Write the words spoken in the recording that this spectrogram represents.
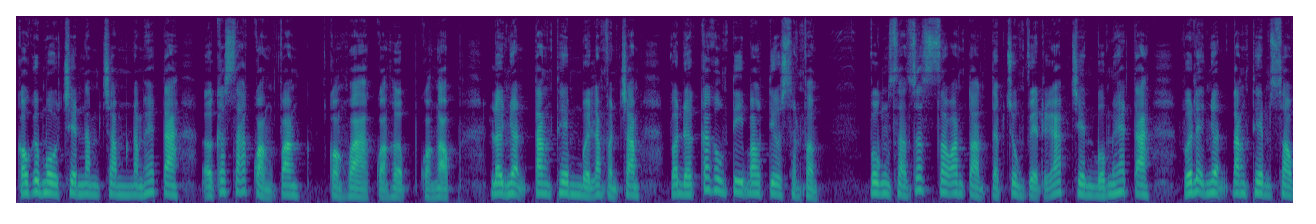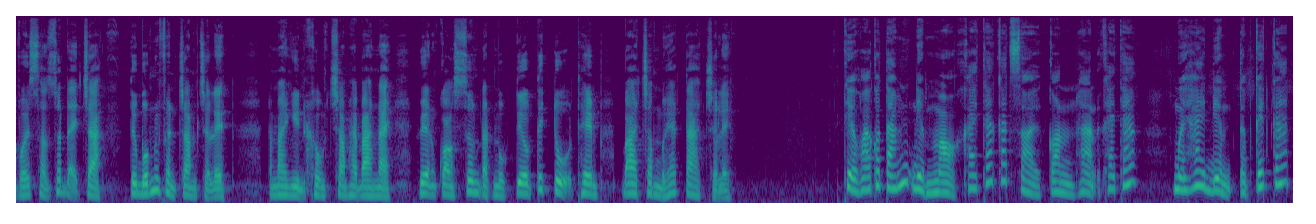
có quy mô trên 505 hecta ở các xã Quảng Vang, Quảng Hòa, Quảng Hợp, Quảng Ngọc. Lợi nhuận tăng thêm 15% và được các công ty bao tiêu sản phẩm. Vùng sản xuất rau an toàn tập trung Việt Gáp trên 40 hecta với lợi nhuận tăng thêm so với sản xuất đại trà từ 40% trở lên năm 2023 này, huyện Quảng Sương đặt mục tiêu tích tụ thêm 310 hecta trở lên. Thiệu Hóa có 8 điểm mỏ khai thác cát sỏi còn hạn khai thác, 12 điểm tập kết cát,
